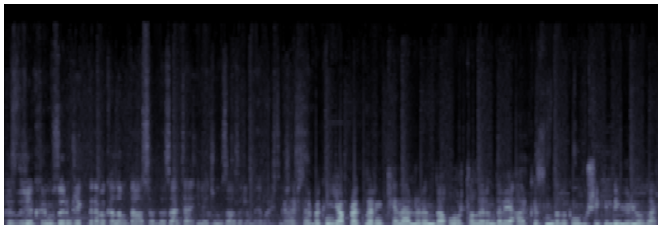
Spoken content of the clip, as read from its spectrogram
Hızlıca kırmızı örümceklere bakalım. Daha sonra da zaten ilacımızı hazırlamaya başlayacağız. Arkadaşlar bakın yaprakların kenarlarında, ortalarında veya arkasında bakın bu şekilde yürüyorlar.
